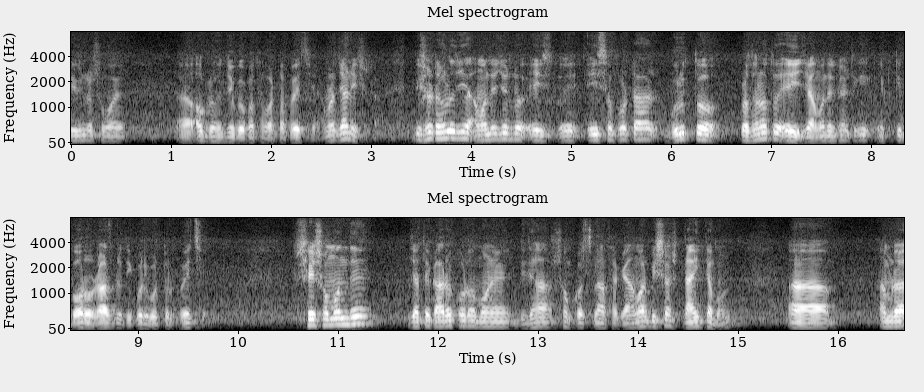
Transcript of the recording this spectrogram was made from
বিভিন্ন সময় অগ্রহণযোগ্য কথাবার্তা হয়েছে, আমরা জানি সেটা। বিষয়টা হলো যে আমাদের জন্য এই এই সফরটার গুরুত্ব প্রধানত এই যে আমাদের এখানে একটি বড় রাজনৈতিক পরিবর্তন হয়েছে। সে সম্বন্ধে যাতে কারও কোনো মনে দ্বিধা, সংকোচ না থাকে। আমার বিশ্বাস নাই তেমন। আমরা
